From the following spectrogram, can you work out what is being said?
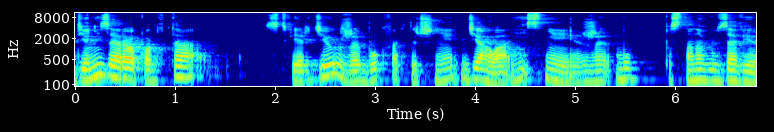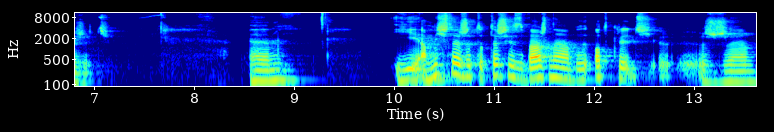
Dionizy Areopagita stwierdził, że Bóg faktycznie działa i istnieje, że mu postanowił zawierzyć. I, a myślę, że to też jest ważne, aby odkryć, że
